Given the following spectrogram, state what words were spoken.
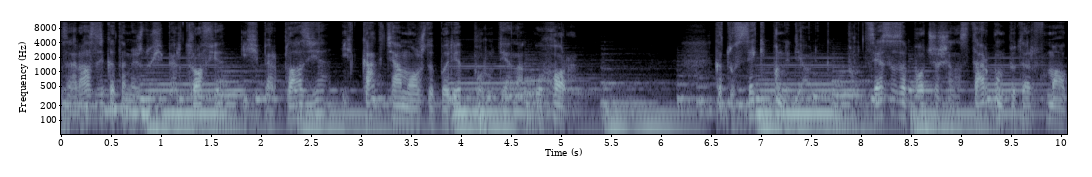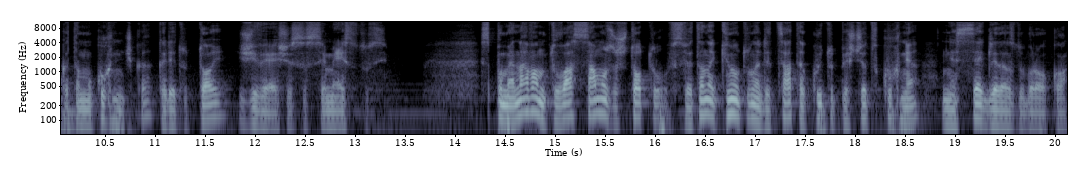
за разликата между хипертрофия и хиперплазия и как тя може да бъде породена у хора. Като всеки понеделник, процесът започваше на стар компютър в малката му кухничка, където той живееше с семейството си. Споменавам това само защото в света на киното на децата, които пещат в кухня, не се гледа с добро око.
